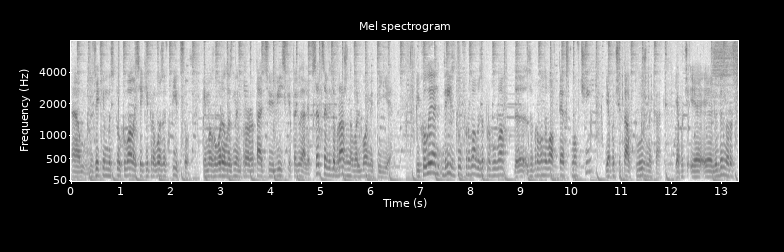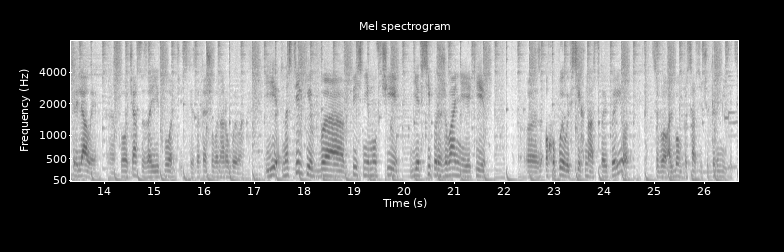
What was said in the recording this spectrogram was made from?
ем, з яким ми спілкувалися, який привозив піцу, і ми говорили з ним про ротацію військ і так далі. Все це відображено в альбомі Ти є. І коли Андрій зателефонував і запропонував, е, текст мовчі, я почитав плужника. Я поч... людину розстріляли е, свого часу за її творчість, за те, що вона робила. І настільки в е, пісні мовчі є всі переживання, які охопили всіх нас в той період. Це був альбом писався 4 місяці.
